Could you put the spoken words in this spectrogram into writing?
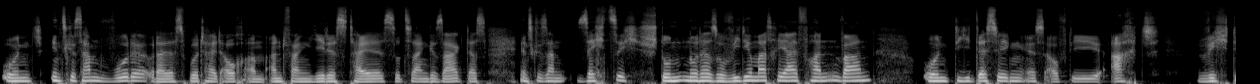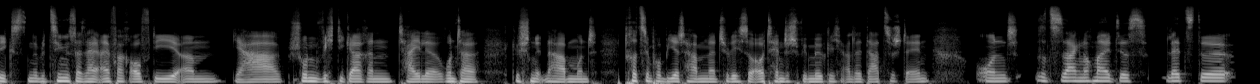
und insgesamt wurde, oder das wird halt auch am Anfang jedes Teils sozusagen gesagt, dass insgesamt 60 Stunden oder so Videomaterial vorhanden waren und die deswegen es auf die acht wichtigsten, beziehungsweise halt einfach auf die, ähm, ja, schon wichtigeren Teile runtergeschnitten haben und trotzdem probiert haben, natürlich so authentisch wie möglich alle darzustellen. Und sozusagen nochmal das letzte,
